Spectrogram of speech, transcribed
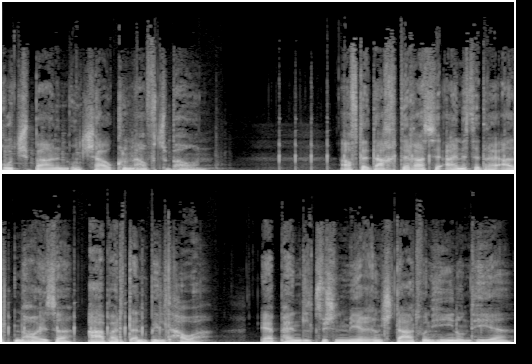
Rutschbahnen und Schaukeln aufzubauen. Auf der Dachterrasse eines der drei alten Häuser arbeitet ein Bildhauer. Er pendelt zwischen mehreren Statuen hin und her,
